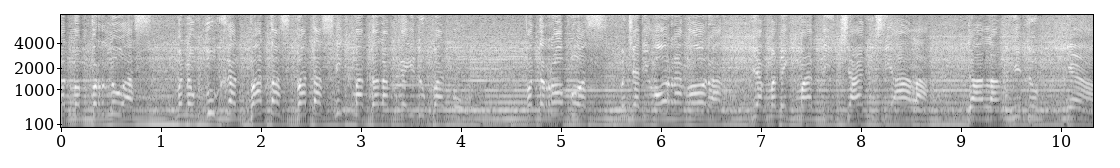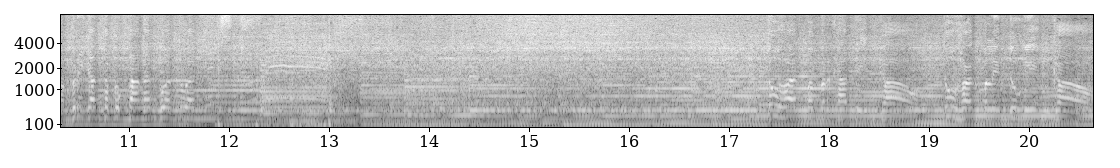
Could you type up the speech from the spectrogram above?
Tuhan memperluas, menumbuhkan batas-batas hikmat dalam kehidupanmu. Penerobos menjadi orang-orang yang menikmati janji Allah dalam hidupnya. Berikan tepuk tangan buat Tuhan Yesus. Tuhan memberkati engkau, Tuhan melindungi engkau,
